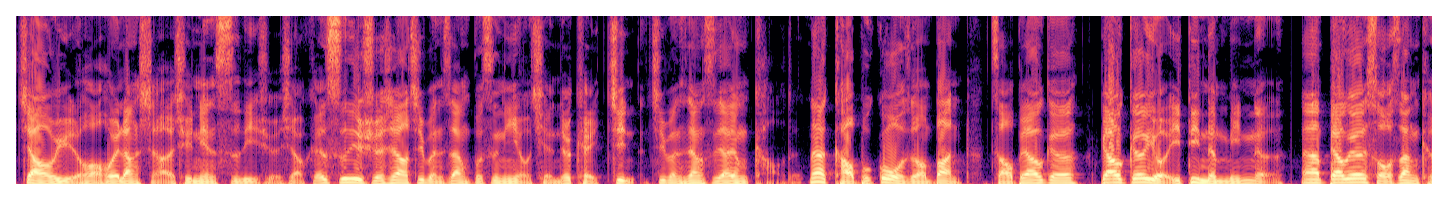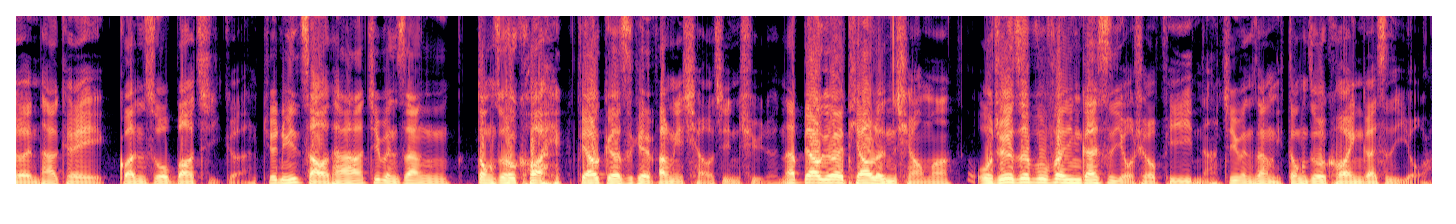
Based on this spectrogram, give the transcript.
教育的话，会让小孩去念私立学校，可是私立学校基本上不是你有钱就可以进，基本上是要用考的。那考不过怎么办？找彪哥，彪哥有一定的名额。那彪哥手上可能他可以关说包几个，就你找他，基本上动作快，彪哥是可以帮你瞧进去的。那彪哥会挑人瞧吗？我觉得这部分应该是有求必应啊。基本上你动作快，应该是有了。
